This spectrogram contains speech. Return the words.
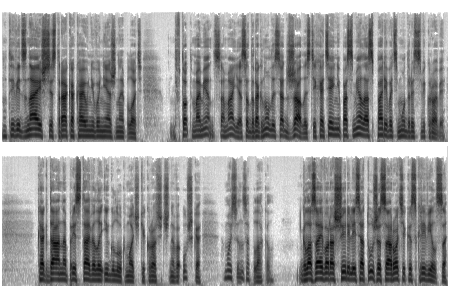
Но ты ведь знаешь, сестра, какая у него нежная плоть. В тот момент сама я содрогнулась от жалости, хотя и не посмела оспаривать мудрость свекрови. Когда она приставила иглу к мочке крошечного ушка, мой сын заплакал. Глаза его расширились от ужаса, а ротик искривился.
